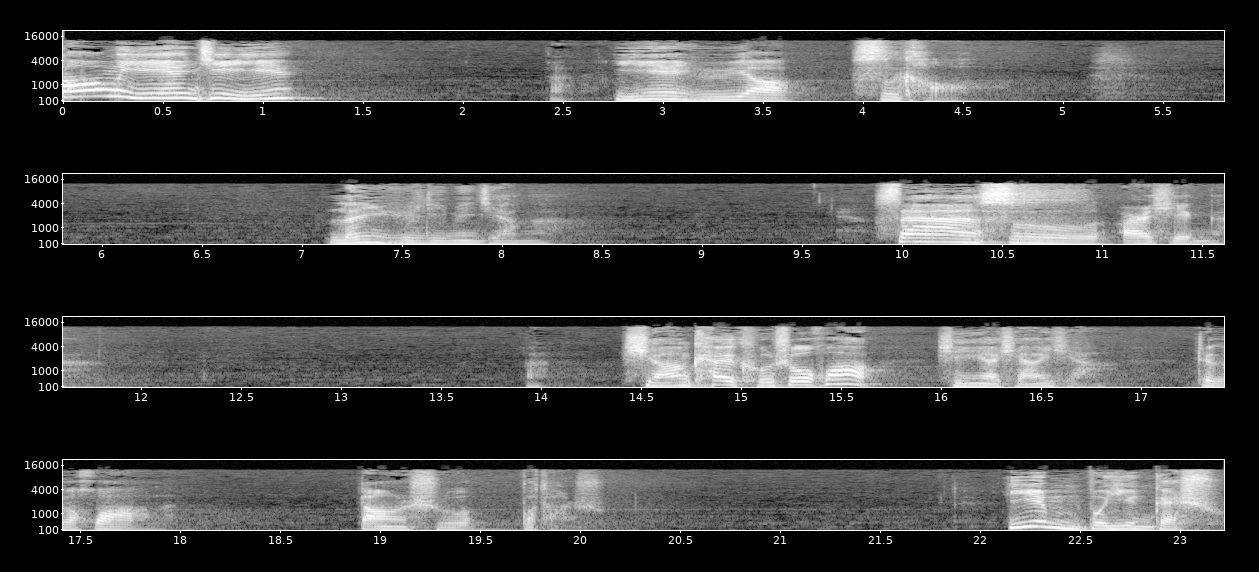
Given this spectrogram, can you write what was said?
当言即言，啊，言语要思考。《论语》里面讲啊，“三思而行”啊，啊，想开口说话，先要想一想这个话了，当说不当说，应不应该说。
